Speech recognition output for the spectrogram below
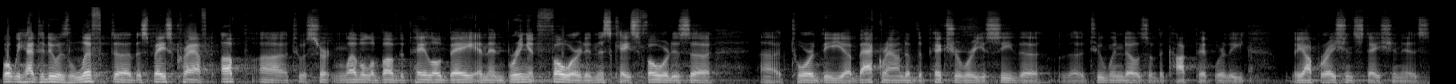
What we had to do is lift the spacecraft up to a certain level above the payload bay and then bring it forward. In this case, forward is a uh, toward the uh, background of the picture where you see the, the two windows of the cockpit where the, the operations station is.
